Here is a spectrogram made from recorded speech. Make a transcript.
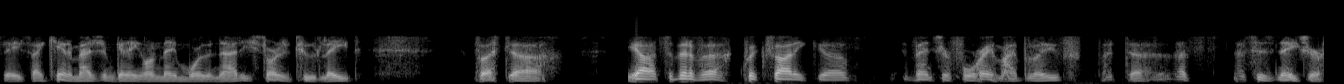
states. I can't imagine him getting on many more than that. He started too late, but uh, yeah, it's a bit of a quixotic uh, venture for him, I believe. But uh, that's that's his nature.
